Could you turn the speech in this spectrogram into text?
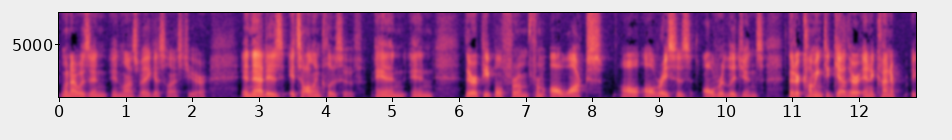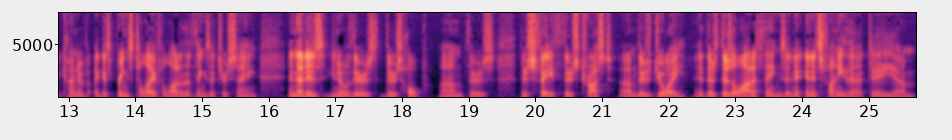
when I was in in Las Vegas last year, and that is it's all inclusive and and there are people from from all walks all all races, all religions that are coming together, and it kind of it kind of I guess brings to life a lot of the things that you're saying, and that is you know there's there's hope, um, there's there's faith, there's trust, um, there's joy, there's there's a lot of things, and and it's funny that a um,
